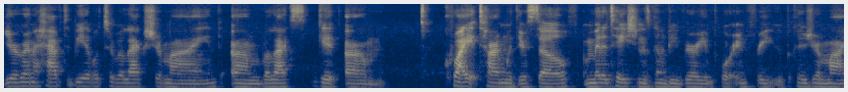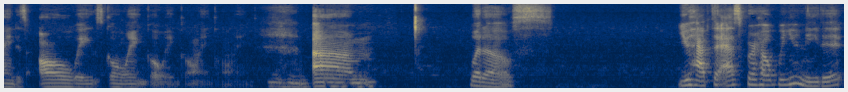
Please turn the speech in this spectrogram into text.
you're going to have to be able to relax your mind, um, relax, get um, quiet time with yourself. Meditation is going to be very important for you because your mind is always going, going, going, going. Mm-hmm. Um, what else? you have to ask for help when you need it.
